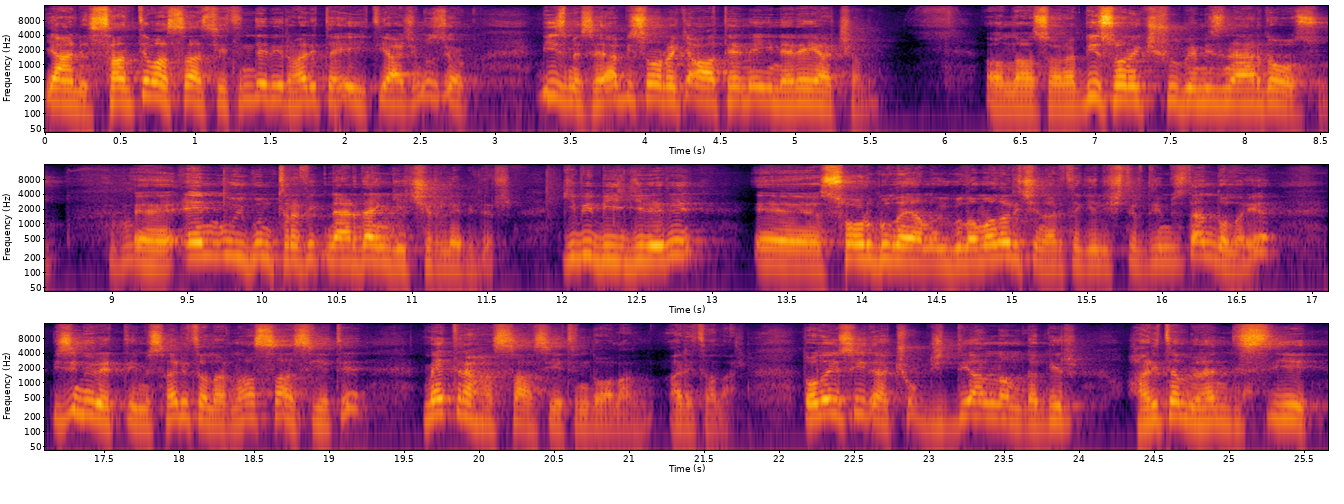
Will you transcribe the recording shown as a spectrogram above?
Yani santim hassasiyetinde bir haritaya ihtiyacımız yok. Biz mesela bir sonraki ATM'yi nereye açalım? Ondan sonra bir sonraki şubemiz nerede olsun? Ee, en uygun trafik nereden geçirilebilir? Gibi bilgileri e, sorgulayan uygulamalar için harita geliştirdiğimizden dolayı bizim ürettiğimiz haritaların hassasiyeti metre hassasiyetinde olan haritalar. Dolayısıyla çok ciddi anlamda bir harita mühendisliği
